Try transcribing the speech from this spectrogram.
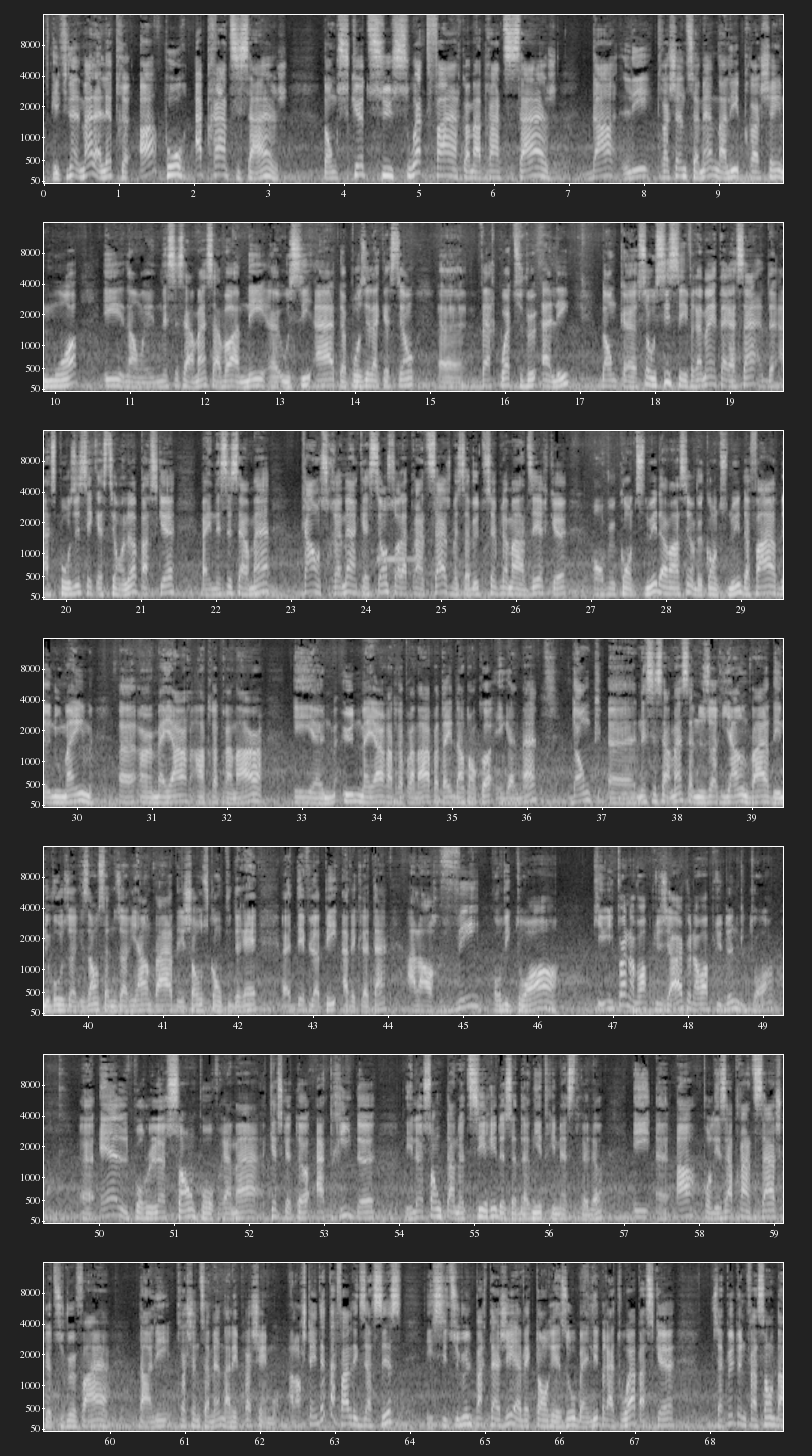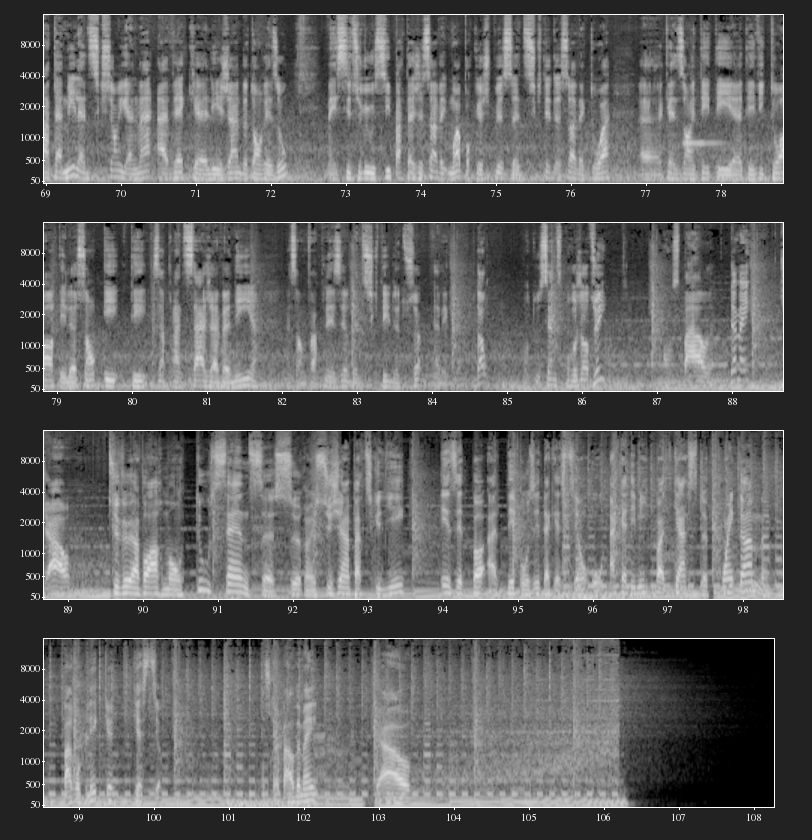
Et finalement, la lettre A pour apprentissage. Donc, ce que tu souhaites faire comme apprentissage dans les prochaines semaines, dans les prochains mois, et nécessairement, ça va amener euh, aussi à te poser la question euh, vers quoi tu veux aller. Donc, euh, ça aussi, c'est vraiment intéressant de, à se poser ces questions-là parce que, ben, nécessairement, quand on se remet en question sur l'apprentissage, ben, ça veut tout simplement dire que on veut continuer d'avancer, on veut continuer de faire de nous-mêmes euh, un meilleur entrepreneur et une, une meilleure entrepreneur peut-être dans ton cas également. Donc, euh, nécessairement, ça nous oriente vers des nouveaux horizons, ça nous oriente vers des choses qu'on voudrait développer avec le temps. Alors, V pour victoire, il peut en avoir plusieurs, il peut en avoir plus d'une victoire. Euh, elle, pour leçon, pour vraiment, qu'est-ce que tu as appris de les leçons que tu en as tirées de ce dernier trimestre-là? Et euh, A, pour les apprentissages que tu veux faire dans les prochaines semaines, dans les prochains mois. Alors, je t'invite à faire l'exercice et si tu veux le partager avec ton réseau, ben libre à toi parce que ça peut être une façon d'entamer la discussion également avec euh, les gens de ton réseau. Mais si tu veux aussi partager ça avec moi pour que je puisse euh, discuter de ça avec toi, euh, quelles ont été euh, tes, victoires, tes leçons et tes apprentissages à venir, ben, ça va me faire plaisir de discuter de tout ça avec toi. Donc, on tout sense pour aujourd'hui. On se parle demain. Ciao! Tu veux avoir mon tout sense sur un sujet en particulier? N'hésite pas à déposer ta question au academypodcast.com par oblique question. On se reparle demain. Ciao.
